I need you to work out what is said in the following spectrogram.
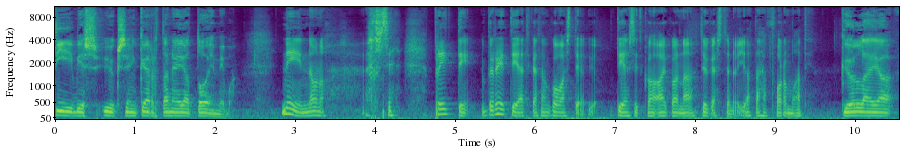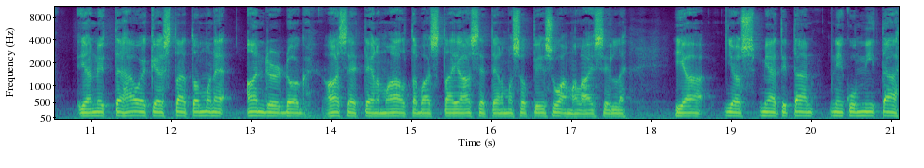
tiivis, yksinkertainen ja toimiva. Niin, no, no se britti, brittijätkät on kovasti, tiesitkö aikoinaan tykästynyt jo tähän formaatiin? Kyllä, ja, ja nyt tähän oikeastaan tuommoinen underdog-asetelma, altavastaaja asetelma sopii suomalaisille. Ja jos mietitään niin kuin mitä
